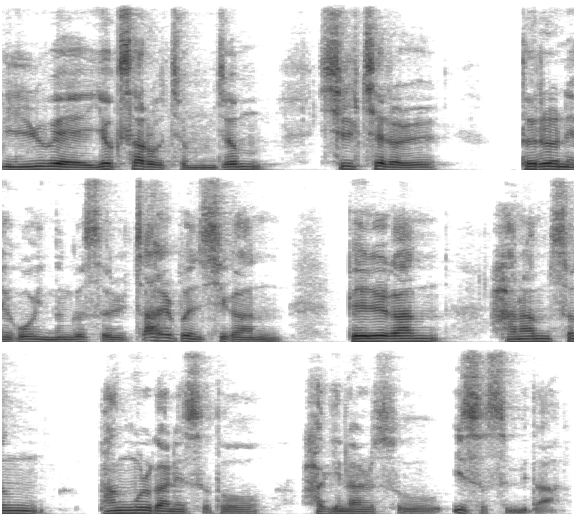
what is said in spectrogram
인류의 역사로 점점 실체를 드러내고 있는 것을 짧은 시간 벨간 하남성 박물관에서도 확인할 수 있었습니다.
